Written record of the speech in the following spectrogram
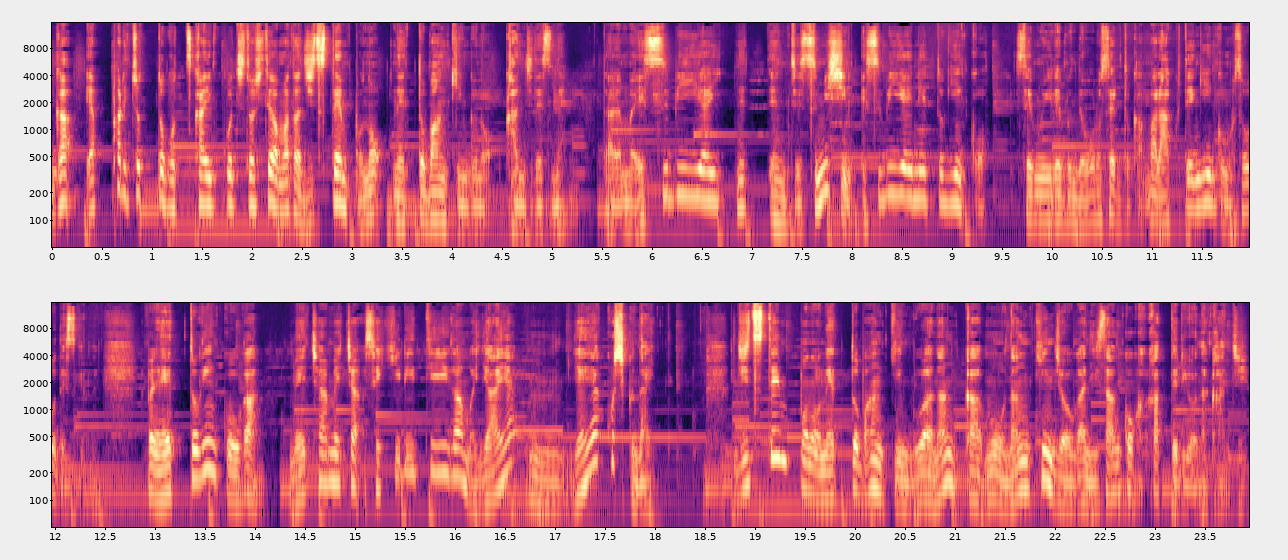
がやっぱりちょっとこう使い心地としてはまた実店舗のネットバンキングの感じですね。だからまあ SBI ネット、住信 SBI ネット銀行、セブンイレブンで下ろせるとか、まあ楽天銀行もそうですけどね。やっぱりネット銀行がめちゃめちゃセキュリティがまあやや、うん、ややこしくない。実店舗のネットバンキングはなんかもう南京錠が2、3個かかってるような感じ。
